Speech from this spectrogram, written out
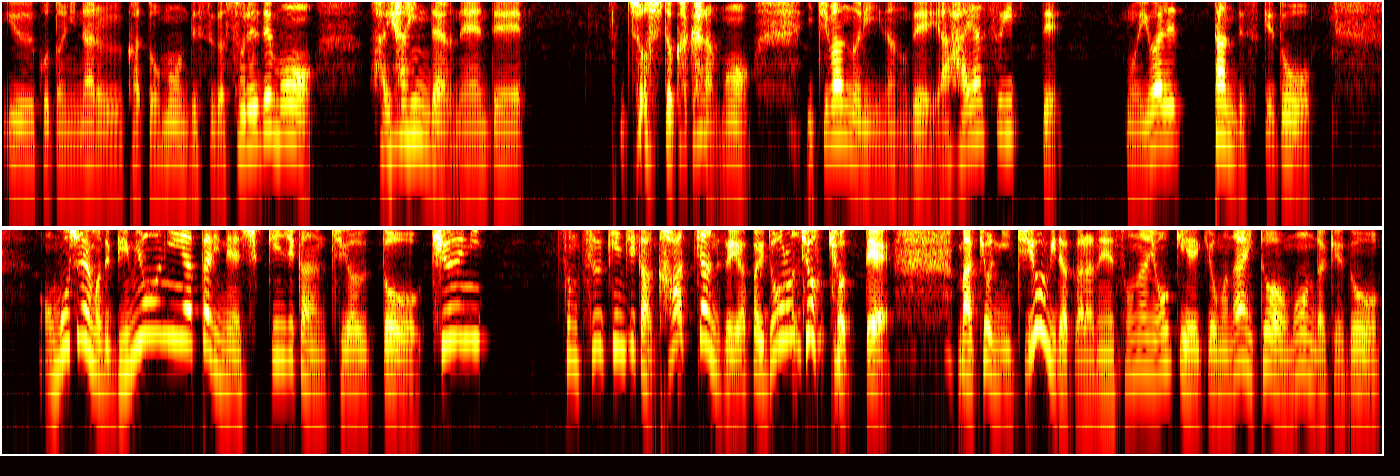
いうことになるかと思うんですがそれでも早いんだよね。で上司とかからも一番乗りなのでいや早すぎってもう言われたんですけど面白いもんで微妙にやっぱりね出勤時間違うと急にその通勤時間変わっちゃうんですよ。やっぱり道路状況って、まあ今日日曜日だからね、そんなに大きい影響もないとは思うんだけど、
